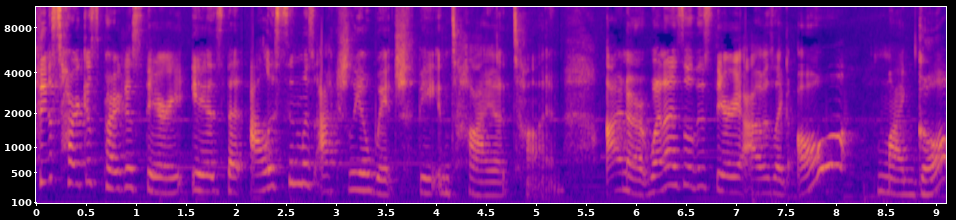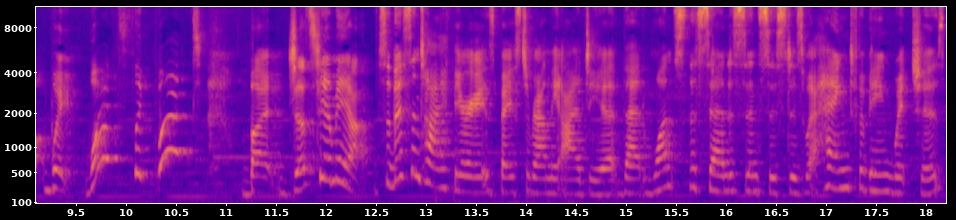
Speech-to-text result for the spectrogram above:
this Hocus Pocus theory is that Allison was actually a witch the entire time. I know, when I saw this theory, I was like, oh my god, wait, what? Like, what? But just hear me out. So this entire theory is based around the idea that once the Sanderson sisters were hanged for being witches,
